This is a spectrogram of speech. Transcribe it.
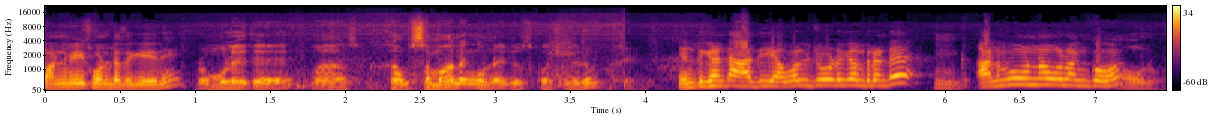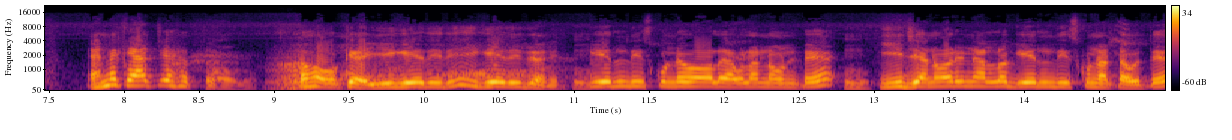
వన్ వీక్ ఉంటుంది గేది రొమ్ములు అయితే సమానంగా ఉన్నాయి చూసుకోవచ్చు మీరు. ఎందుకంటే అది ఎవరు చూడగలరంటే అనుభవం ఉన్న వాళ్ళు అనుకో. వెంటనే క్యాచ్ ఆహా, ఓకే ఈ గేదె ఇది ఈ గేదె ఇది అని. గేదెలు తీసుకునే వాళ్ళు ఎవరన్నా ఉంటే ఈ జనవరి నెలలో గేదెలు తీసుకున్నట్టు అయితే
